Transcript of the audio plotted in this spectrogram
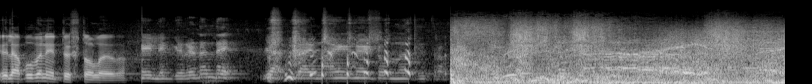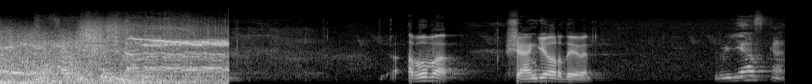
ഇതിൽ അപ്പൂപ്പന് ഏറ്റവും ഇഷ്ടമുള്ള ഏതാ? ഗരുഡന്റെ ചിത്രം. അപ്പൂപ്പ ഷാങ്കി ദേവൻ. റിയാസ് ഖാൻ.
